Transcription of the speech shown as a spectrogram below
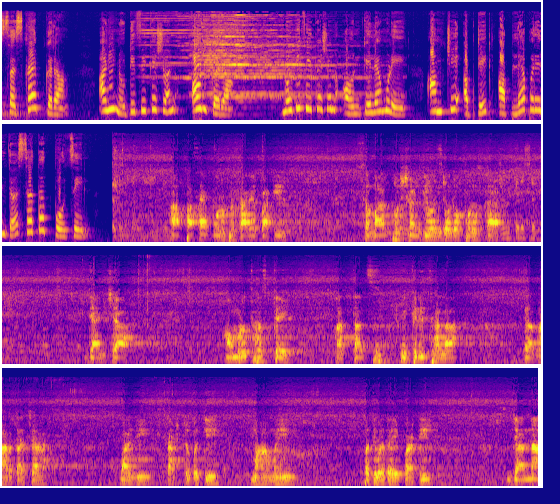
सबस्क्राईब करा आणि नोटिफिकेशन ऑन करा. नोटिफिकेशन ऑन केल्यामुळे आमचे अपडेट आपल्यापर्यंत सतत पोहोचेल. आप्पासाहेब उर्फ सारे पाटील समाज भूषण जीवन गौरव पुरस्कार ज्यांच्या अमृत हस्ते आत्ताच वितरित झाला त्या भारताच्या माजी राष्ट्रपती महामहिम प्रतिभाताई पाटील ज्यांना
